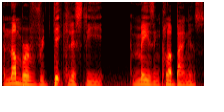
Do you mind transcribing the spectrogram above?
a number of ridiculously amazing club bangers.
